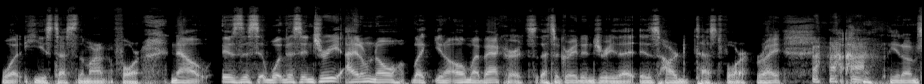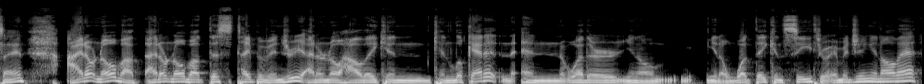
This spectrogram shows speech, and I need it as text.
what he's testing the market for. Now, is this what this injury? I don't know. Like you know, oh my back hurts. That's a great injury that is hard to test for, right? you know what I'm saying? I don't know about I don't know about this type of injury. I don't know how they can can look at it and, and whether you know you know what they can see through imaging and all that.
